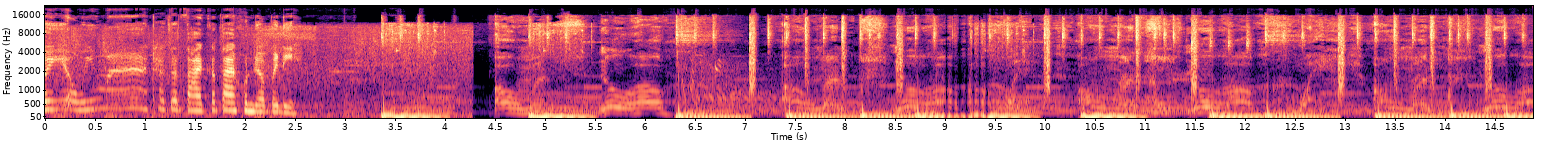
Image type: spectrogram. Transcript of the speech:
้ยอย่าวิ่งมา ถ้าจะตายก็ตายคนเดียวไปดิ Oh man, no ho. Oh man, no ho. Oh man, no ho. Oh man, no ho.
